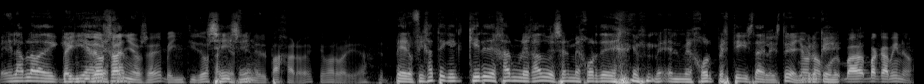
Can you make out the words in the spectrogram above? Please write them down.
él hablaba de que quería 22 dejar- años, ¿eh? 22 Sí, años sí. en el pájaro, ¿eh? Qué barbaridad. Pero fíjate que él quiere dejar un legado de ser mejor de, el mejor pertiguista de la historia. Yo No, creo no, que pues va, va camino.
